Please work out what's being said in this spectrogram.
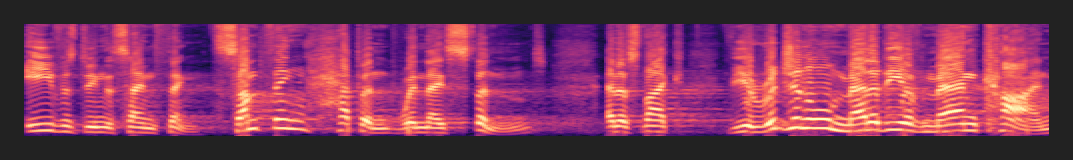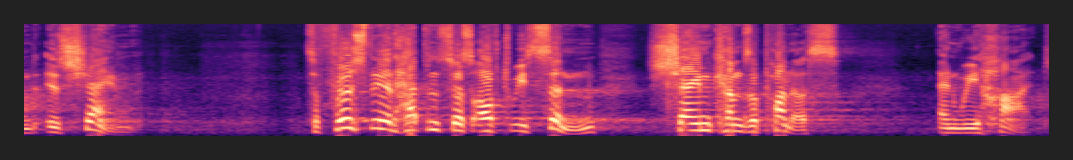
Eve is doing the same thing. Something happened when they sinned and it's like the original malady of mankind is shame. The first thing that happens to us after we sin. Shame comes upon us and we hide.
